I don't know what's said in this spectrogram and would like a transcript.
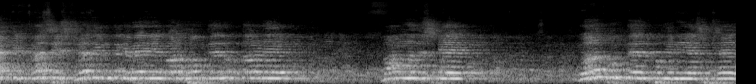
একটি ফ্যাসিস্ট রেজিম থেকে বেরিয়ে গণতন্ত্রের উত্তরণে বাংলাদেশকে গণতন্ত্রের পথে নিয়ে এসেছেন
